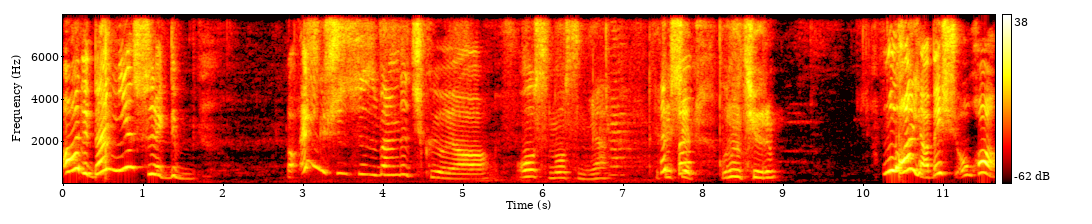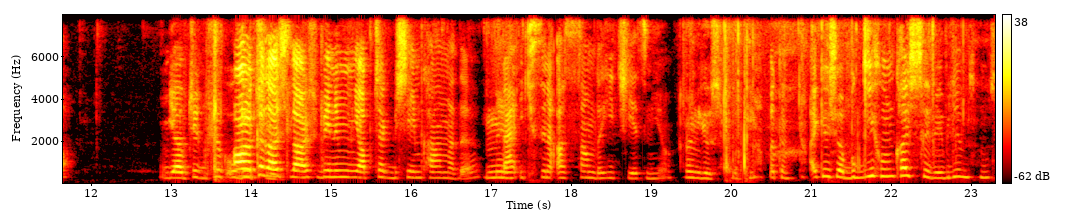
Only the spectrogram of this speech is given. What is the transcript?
Abi ben niye sürekli... Ya en güçlüsüz bende çıkıyor ya. Olsun olsun ya. Arkadaşlar bunu atıyorum. Oha ya beş oha. Yapacak bir şey yok. o Arkadaşlar benim yapacak bir şeyim kalmadı. Ne? Ben ikisini atsam da hiç yetmiyor. geçiyor. Hani göster bakayım. Bakın arkadaşlar bu Gihun kaç seviye biliyor musunuz?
